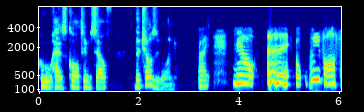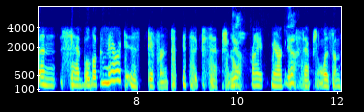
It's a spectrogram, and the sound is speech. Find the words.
who has called himself the chosen one. Right now, we've often said, well, look, America is different. It's exceptional, yeah. right? American yeah. exceptionalism.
